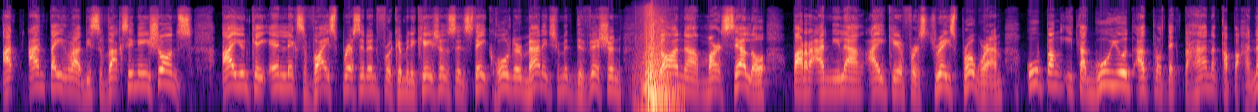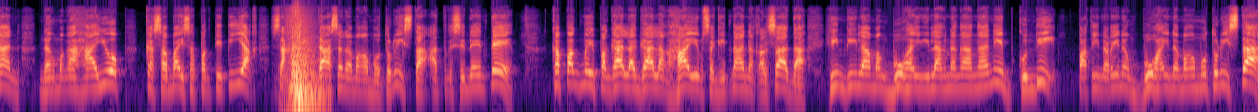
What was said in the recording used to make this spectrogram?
at anti-rabies vaccinations. Ayon kay NLEX Vice President for Communications and Stakeholder Management Division, Donna Marcelo, paraan nila ang I Care for Strays program upang itaguyod at protektahan ang kapakanan ng mga hayop kasabay sa pagtitiyak sa kaligtasan ng mga motorista at residente. Kapag may pagala-galang hayop sa gitna ng kalsada, hindi lamang buhay nilang nanganganib, kundi pati na rin ang buhay ng mga motorista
